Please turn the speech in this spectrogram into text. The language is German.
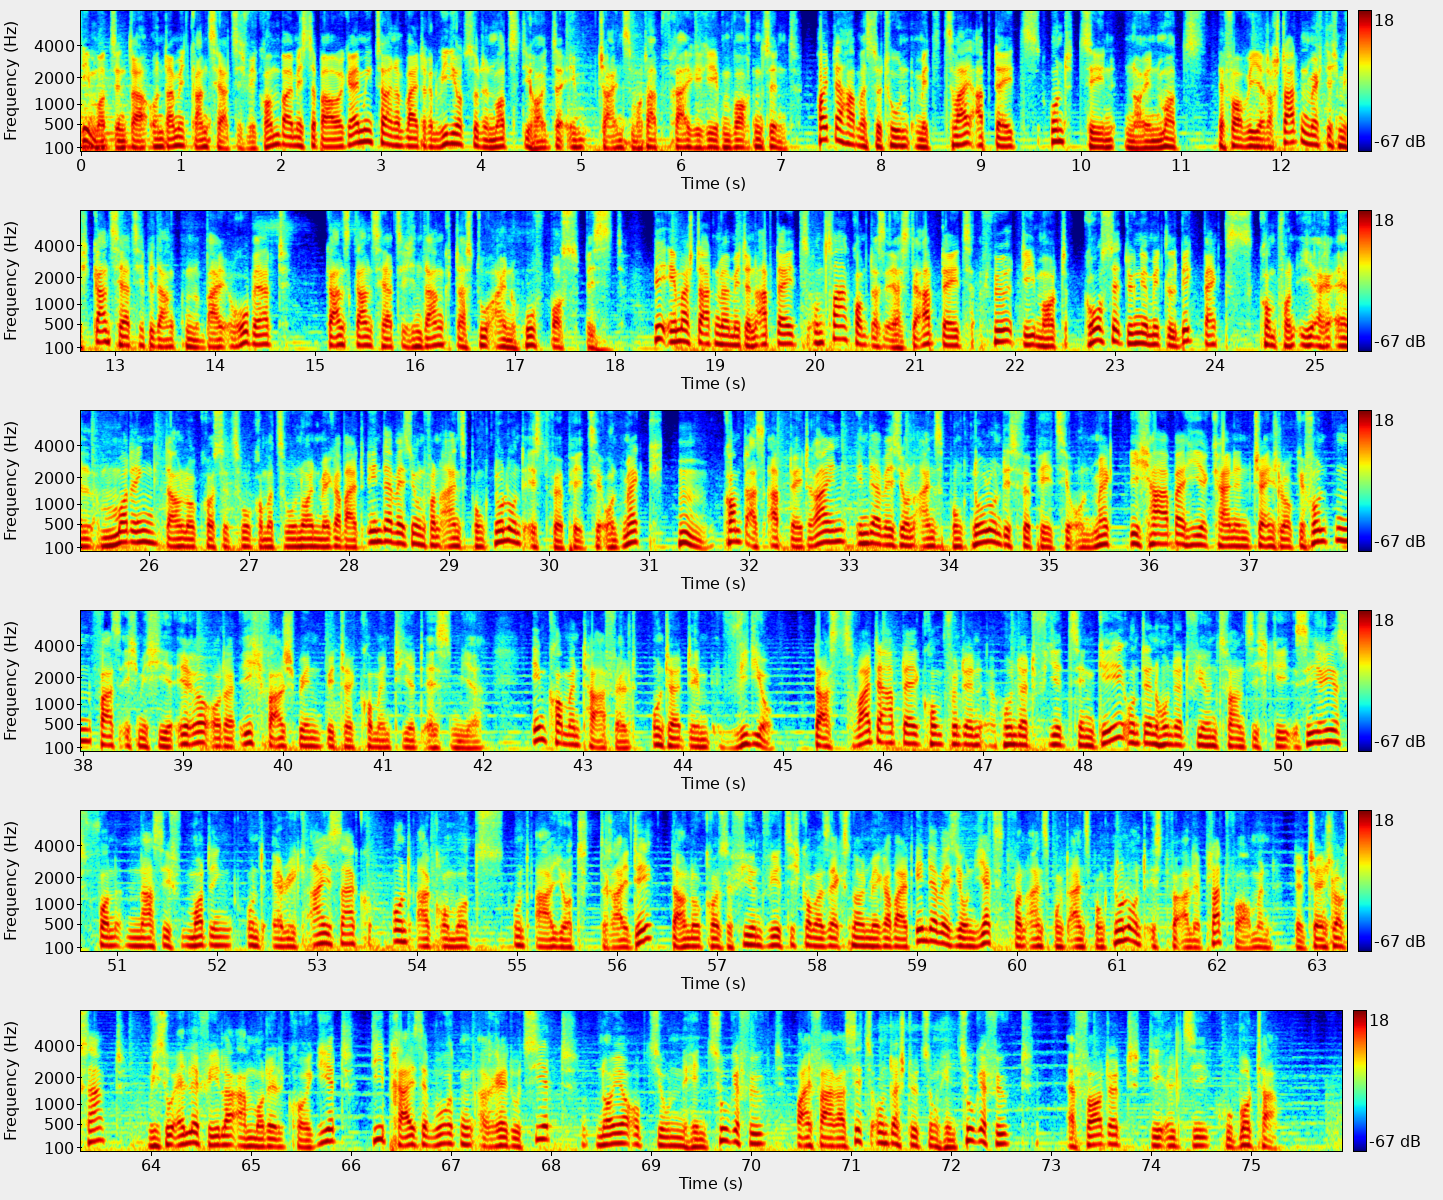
Die Mods sind da und damit ganz herzlich willkommen bei Mr. Bauer Gaming zu einem weiteren Video zu den Mods, die heute im Giants Mod Hub freigegeben worden sind. Heute haben wir es zu tun mit zwei Updates und zehn neuen Mods. Bevor wir jedoch starten, möchte ich mich ganz herzlich bedanken bei Robert. Ganz, ganz herzlichen Dank, dass du ein Hofboss bist. Wie immer starten wir mit den Updates und zwar kommt das erste Update für die Mod Große Düngemittel Big Bags, kommt von IRL Modding, Download kostet 2,29 MB in der Version von 1.0 und ist für PC und Mac. Hm, kommt als Update rein in der Version 1.0 und ist für PC und Mac. Ich habe hier keinen Changelog gefunden, falls ich mich hier irre oder ich falsch bin, bitte kommentiert es mir im Kommentarfeld unter dem Video. Das zweite Update kommt für den 114G und den 124G Series von Nassif Modding und Eric Isaac und Agromods und AJ3D. Downloadgröße 44,69 MB in der Version jetzt von 1.1.0 und ist für alle Plattformen. Der Changelog sagt, visuelle Fehler am Modell korrigiert, die Preise wurden reduziert, neue Optionen hinzugefügt, Beifahrersitz-Unterstützung hinzugefügt, erfordert DLC Kubota.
